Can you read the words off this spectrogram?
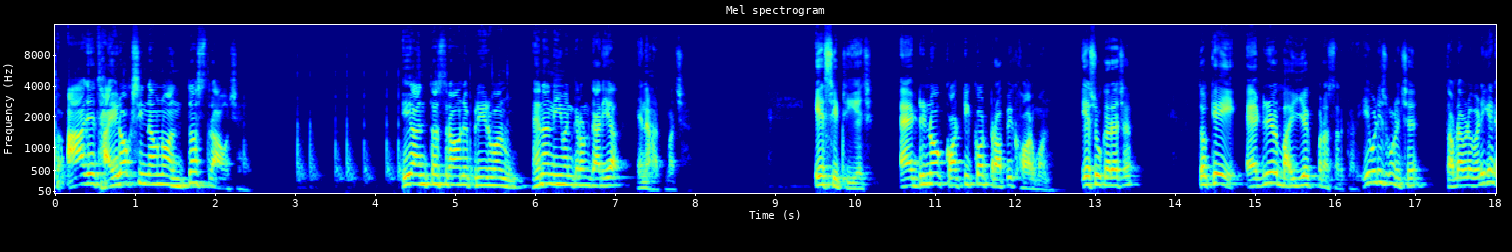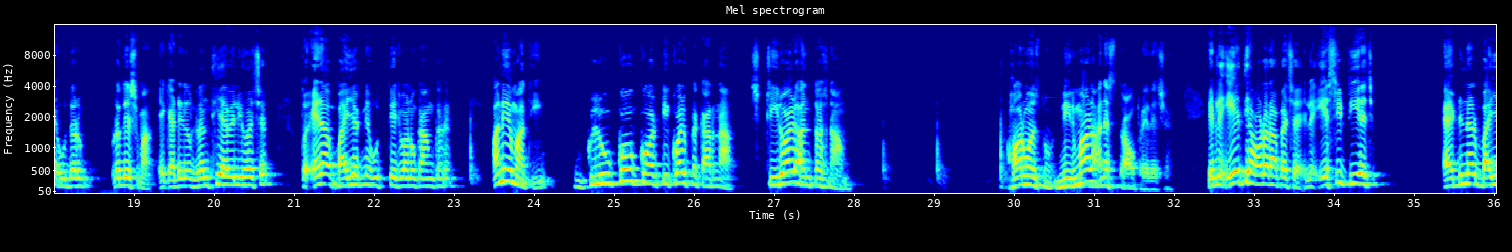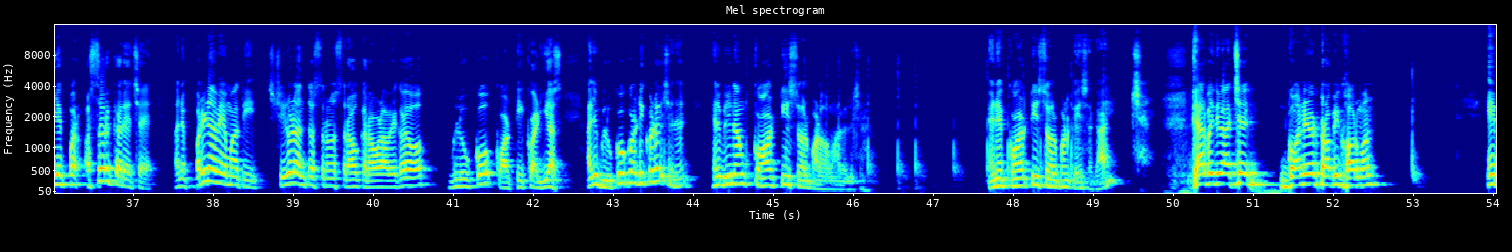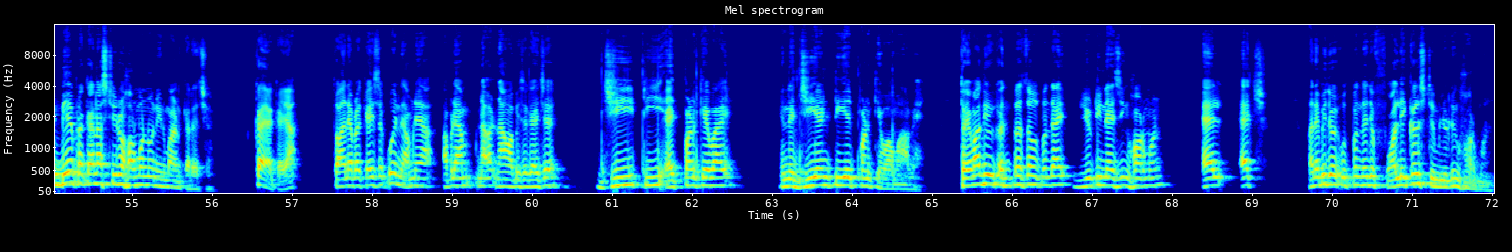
તો આ જે થાઇરોક્સિન નામનો અંતઃસ્ત્રાવ છે, એ અંતઃસ્ત્રાવને પ્રેરવાનું, એના નિયમન કરવાનું કાર્ય એના હાથમાં છે. એસીટીએચ એડ્રિનોકોટિકોટ્રોપિક હોર્મોન એ શું કરે છે? તો કે એડ્રિનલ બાહ્યક પર અસર કરે. એ વળી કોણ છે? તો આપણે આપણે ભણી ગયા ને, ઉદર પ્રદેશમાં એક એડ્રિનલ ગ્રંથિ આવેલી હોય છે, તો એના બાહ્યકને ઉત્તેજવાનું કામ કરે. અને એમાંથી ગ્લુકોકોર્ટિકોઇડ પ્રકારના સ્ટીરોઇડ અંતસ્નામ હોર્મોન્સનું નિર્માણ અને સ્ત્રાવ પ્રેરે છે. એટલે એ ત્યાં ઓર્ડર આપે છે. એટલે એસીટીએચ એડનલ બાહ્યક પર અસર કરે છે અને પરિણામે એમાંથી સ્ટીરોઇડ અંતઃસ્ત્રાવનો સ્ત્રાવ કરાવડાવે કયો ગ્લુકોકોર્ટિકોઇડ. યસ. આ જે ગ્લુકોકોર્ટિકોઇડ હોય છે ને એને બીજું નામ કોર્ટિસોલ પાડવામાં આવેલું છે. એને કોર્ટિસોલ પણ કહી શકાય છે. ત્યાર પછી વાત છે ગોનેડોટ્રોપિક હોર્મોન એ બે પ્રકારના સ્ટીરો હોર્મોનનું નિર્માણ કરે છે. કયા કયા? તો આને આપણે કહી શકું ને આપણે આપણે આમ નામ આપી શકાય છે. જીટીએચ પણ કહેવાય એને જી એન ટી એચ પણ કહેવામાં આવે. તો એમાંથી ઉત્પન્ન થાય લ્યુટિનાઇઝિંગ હોર્મોન એલ એચ અને બીજો ઉત્પન્ન થાય છે ફોલિકલ સ્ટિમ્યુલેટિંગ હોર્મોન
